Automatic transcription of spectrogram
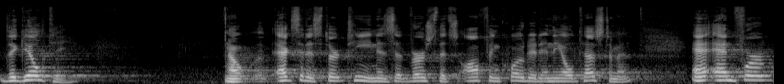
the guilty. Now, Exodus 13 is a verse that's often quoted in the Old Testament and, and for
